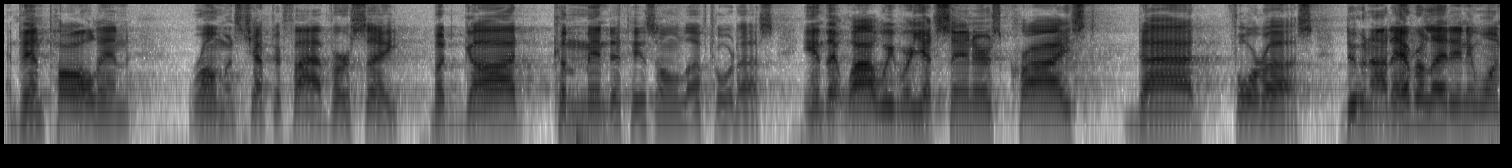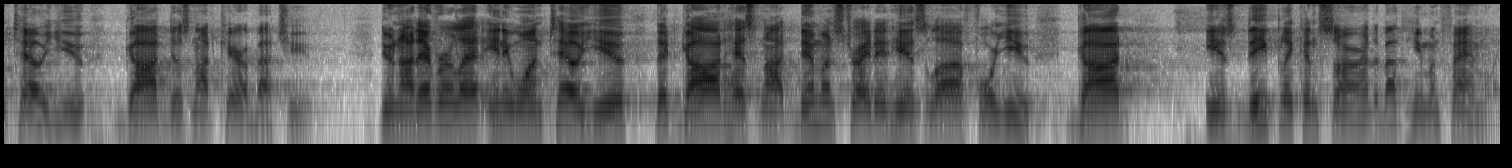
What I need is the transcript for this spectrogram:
And then Paul in Romans chapter 5, verse 8 But God commendeth His own love toward us, in that while we were yet sinners, Christ died for us. Do not ever let anyone tell you God does not care about you. Do not ever let anyone tell you that God has not demonstrated His love for you. God is deeply concerned about the human family.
